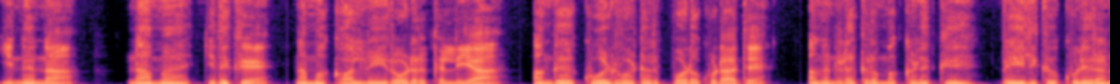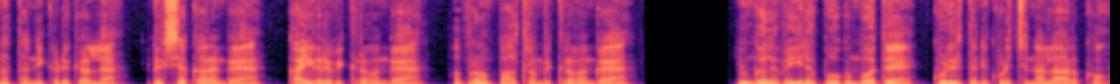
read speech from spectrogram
என்னன்னா நாம இதுக்கு நம்ம காலனி ரோடு இருக்கு இல்லையா? அங்க கோல்ட் வாட்டர் போடக்கூடாது. அங்க நடக்கிற மக்களுக்கு வெயிலுக்கு குளிரான தண்ணி கிடைக்கும்ல. ரிக்ஷாக்காரங்க காய்கறி விக்கிறவங்க அப்புறம் பாத்திரம் விற்கிறவங்க இவங்கள வெயில போகும்போது குளிர் தண்ணி குடிச்சு நல்லா இருக்கும்.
